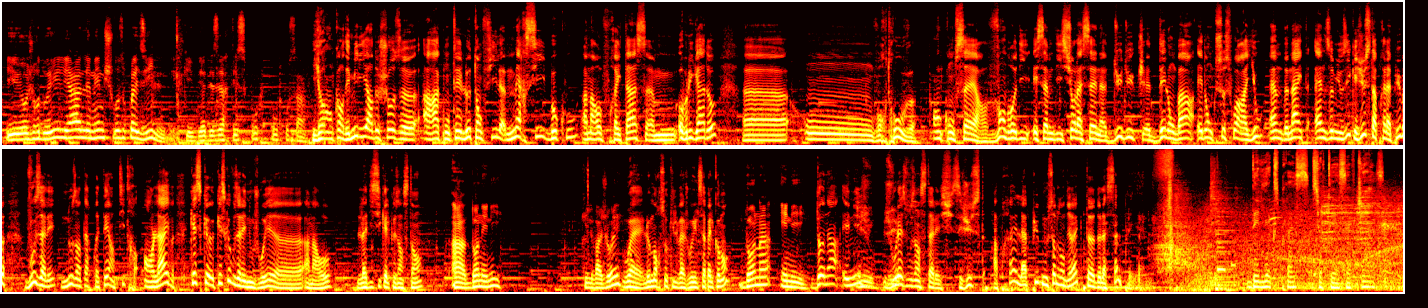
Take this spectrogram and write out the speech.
Et aujourd'hui, il y a les mêmes choses au Brésil, qu'il y a des artistes pour, pour, pour ça. Il y aura encore des milliards de choses euh, à raconter. Le temps file. Merci beaucoup, Amaro Freitas. Euh, obrigado. Euh, on vous retrouve en concert vendredi et samedi sur la scène du Duc des Lombards. Et donc ce soir à You and the Night and the Music. Et juste après la pub, vous allez nous interpréter un titre en live. Qu'est-ce que, qu'est-ce que vous allez nous jouer, euh, Amaro? Là d'ici quelques instants. Ah, Dona Eni, qu'il va jouer Ouais, le morceau qu'il va jouer, il s'appelle comment? Eni. Donna Eni, je, Eni. je vous laisse vous installer. C'est juste après la pub, nous sommes en direct de la salle Playel. Daily Express sur TSF Jazz.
